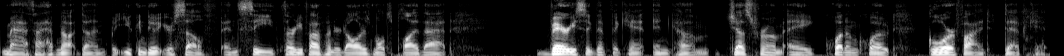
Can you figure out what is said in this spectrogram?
math I have not done, but you can do it yourself and see thirty five hundred dollars multiply that very significant income just from a quote unquote glorified dev kit.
